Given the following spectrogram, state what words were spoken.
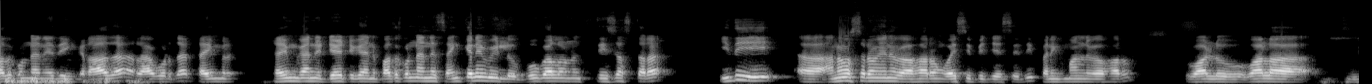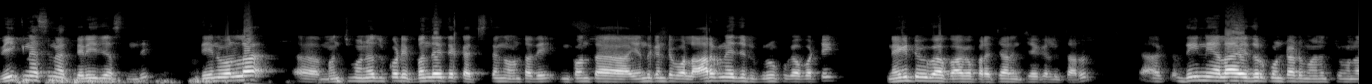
పదకొండు అనేది ఇంక రాదా రాకూడదా? టైం టైం కానీ డేట్ కానీ పదకొండు అనే సంఖ్యనే వీళ్ళు భూగోళం నుంచి తీసేస్తారా? ఇది అనవసరమైన వ్యవహారం వైసీపీ చేసేది పనికిమాలిన వ్యవహారం. వాళ్ళు వాళ్ళ వీక్నెస్ని అది తెలియజేస్తుంది. దీనివల్ల మంచి మంచు మనోజ్ కూడా ఇబ్బంది అయితే ఖచ్చితంగా ఉంటుంది. ఇంకొంత ఎందుకంటే వాళ్ళు ఆర్గనైజ్డ్ గ్రూప్ కాబట్టి నెగిటివ్గా బాగా ప్రచారం చేయగలుగుతారు. దీన్ని ఎలా ఎదుర్కొంటాడు మంచు మనోజ్?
